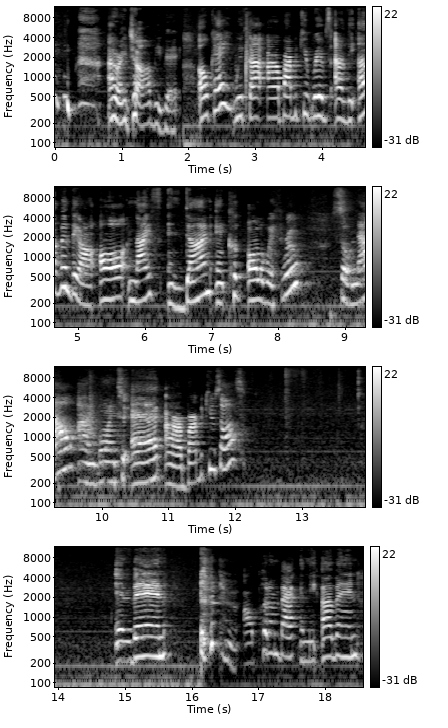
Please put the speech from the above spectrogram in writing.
All right y'all I'll be back okay we've got our barbecue ribs out of the oven they are all nice and done and cooked all the way through so now I'm going to add our barbecue sauce. And then I'll put them back in the oven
